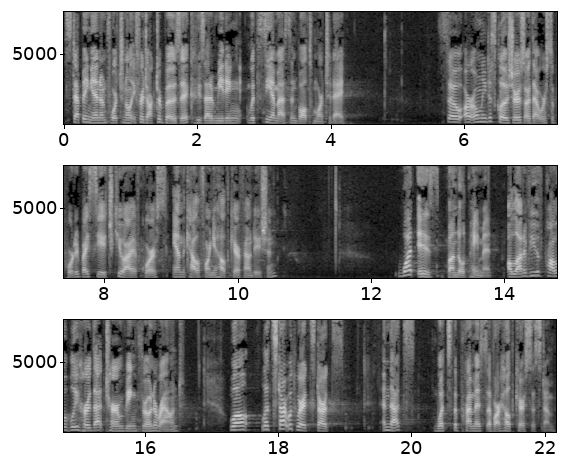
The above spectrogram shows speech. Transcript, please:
stepping in, unfortunately, for Dr. Bozic, who's at a meeting with CMS in Baltimore today. So, our only disclosures are that we're supported by CHQI, of course, and the California Healthcare Foundation. What is bundled payment? A lot of you have probably heard that term being thrown around. Well, let's start with where it starts, and that's what's the premise of our healthcare system?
